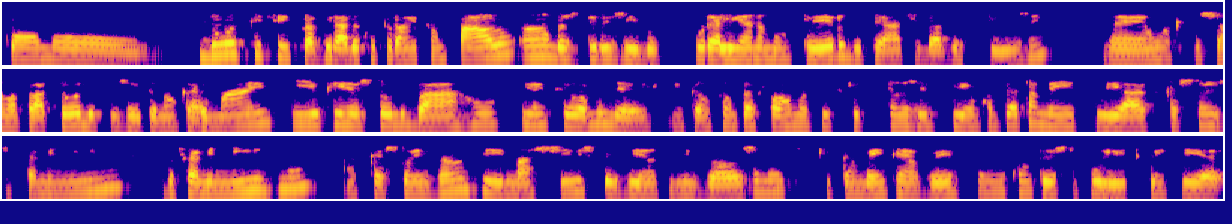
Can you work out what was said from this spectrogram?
como duas que fiz para a Virada Cultural em São Paulo, ambas dirigidas por Eliana Monteiro, do Teatro da Vertigem, né, uma que se chama Platô, desse jeito eu não quero mais, e o que restou do barro silenciou a mulher. Então são performances que tangenciam completamente as questões de feminino do feminismo, as questões antimachistas e antimisóginas, que também tem a ver com o contexto político em que é,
